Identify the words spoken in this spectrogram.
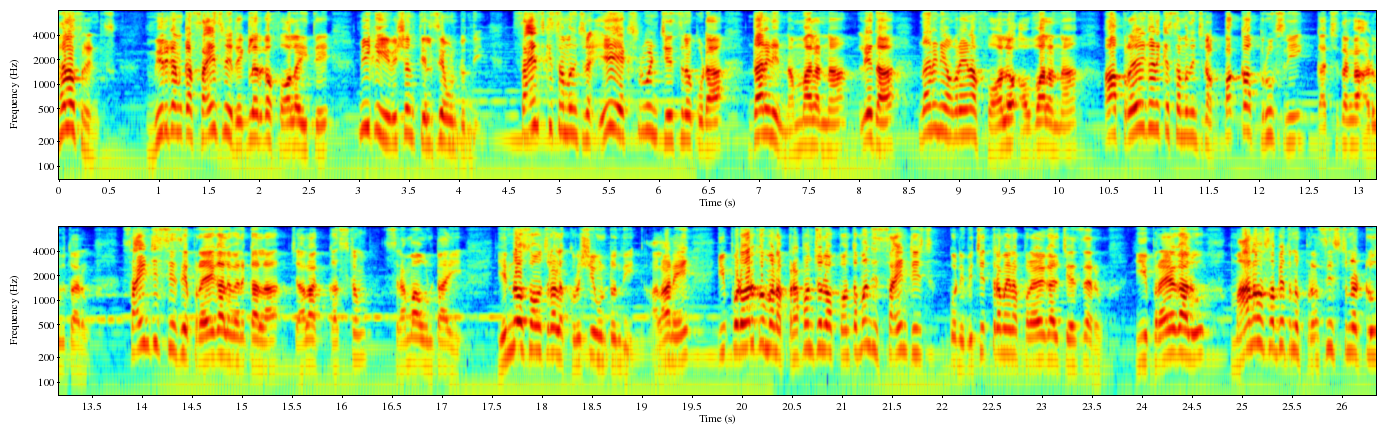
హలో ఫ్రెండ్స్ మీరు కనుక సైన్స్ని రెగ్యులర్గా ఫాలో అయితే మీకు ఈ విషయం తెలిసే ఉంటుంది. సైన్స్కి సంబంధించిన ఏ ఎక్స్పెరిమెంట్ చేసినా కూడా దానిని నమ్మాలన్నా లేదా దానిని ఎవరైనా ఫాలో అవ్వాలన్నా ఆ ప్రయోగానికి సంబంధించిన పక్కా ప్రూఫ్స్ని ఖచ్చితంగా అడుగుతారు. సైంటిస్ట్ చేసే ప్రయోగాల వెనకాల చాలా కష్టం శ్రమ ఉంటాయి. ఎన్నో సంవత్సరాల కృషి ఉంటుంది. అలానే ఇప్పటివరకు మన ప్రపంచంలో కొంతమంది సైంటిస్ట్ కొన్ని విచిత్రమైన ప్రయోగాలు చేశారు. ఈ ప్రయోగాలు మానవ సభ్యతను ప్రశ్నిస్తున్నట్లు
